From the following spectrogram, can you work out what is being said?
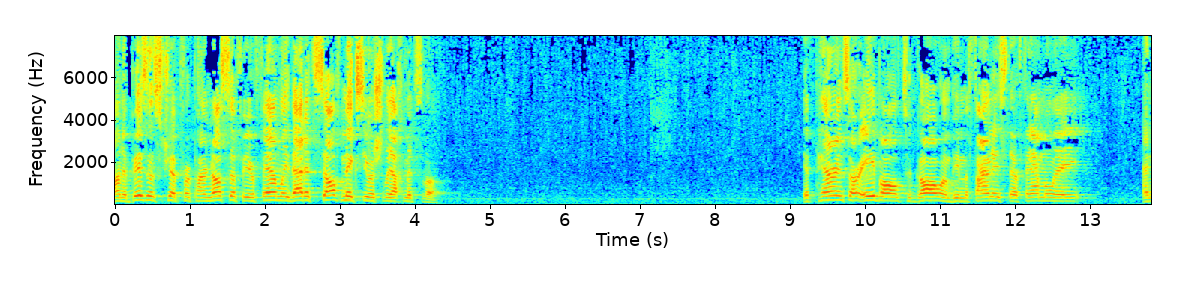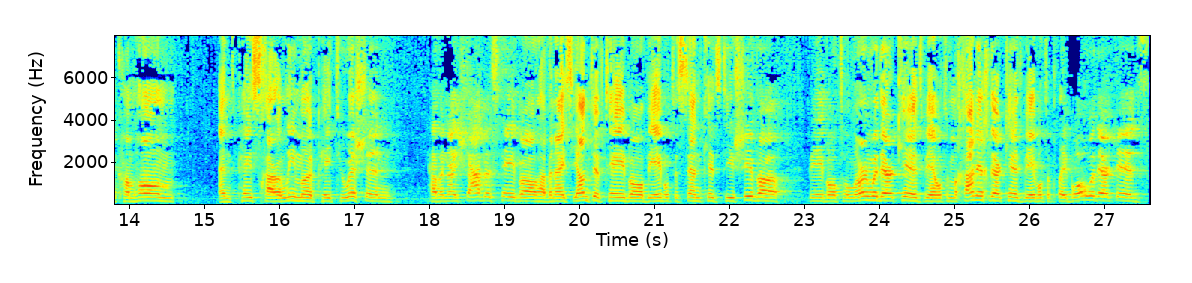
on a business trip for parnasa for your family, that itself makes you a shliach mitzvah. if parents are able to go and be mefarnes their family and come home and pay schar limud, pay tuition, have a nice Shabbos table, have a nice Yontif table, be able to send kids to yeshiva, be able to learn with their kids, be able to mechanich their kids, be able to play ball with their kids.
